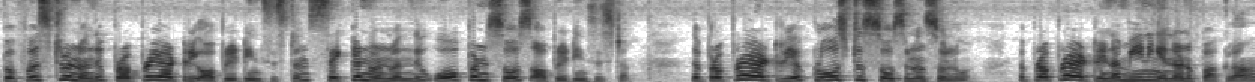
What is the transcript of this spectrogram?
இப்போ ஃபர்ஸ்ட் ஒன் வந்து proprietary operating system second one வந்து ஓப்பன் சோர்ஸ் ஆப்ரேட்டிங் சிஸ்டம் இந்த ப்ரொப்ரையாட்ரியை க்ளோஸ்டு சோர்ஸ்னு சொல்லுவோம். இந்த ப்ரொப்ரையாட்ரினா மீனிங் என்னன்னு பார்க்கலாம்.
